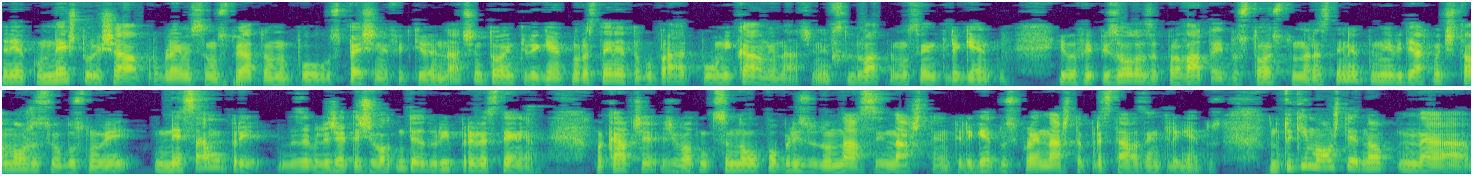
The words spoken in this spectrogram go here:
Нали, ако нещо решава проблеми самостоятелно по успешен, ефективен начин, то е интелигентно. Растенията го правят по уникални начини, следователно са интелигентни. И в епизода за правата и достоинството на растенията ние видяхме, че това може да се обоснови не само при, забележете, животните, а дори при растенията. Макар, че животните са много по-близо до нас и нашата интелигентност, поне нашата представа за интелигентност. Но тук има още едно а,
